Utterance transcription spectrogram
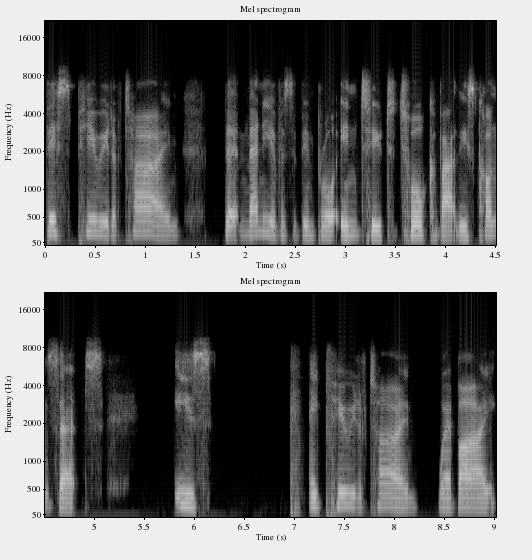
this period of time that many of us have been brought into to talk about these concepts is a period of time whereby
